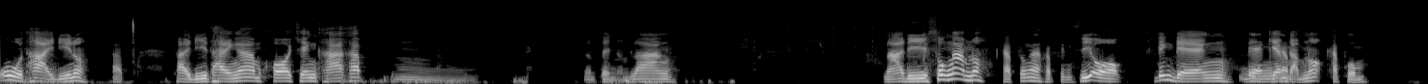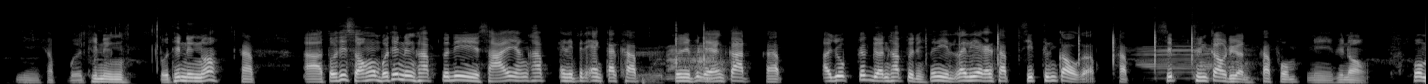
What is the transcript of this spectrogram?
โอ้ถ่ายดีเนาะครับถ่ายดีถ่ายงามคอแข้งขาครับอืม น้ำเต้นน้ำลางหนาดีทรงงามเนาะครับช่วงงานครับเป็น สีออกแดงแดงแดง แก้มครับดำเนาะครับผม นี่ครับ เบอร์ที่หนึ่งตัวที่หนึ่งเนาะครับ อ่าตัวที่สองของเบอร์ที่หนึ่งครับ ตัวนี้สายหยังครับ อันนี้เป็นแองกัดครับ ตัวนี้เป็นแองกัดครับ อายุจักเดือนครับตัวนี้ตัวนี้ไล่เรียกกันครับสิบถึงเก้าครับครับสิบถึงเก้าเดือน ครับผมนี่พี่น้องความ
